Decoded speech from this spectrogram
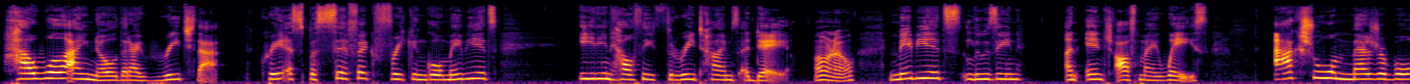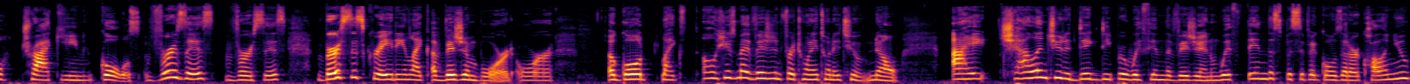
how will I know that I reach that? Create a specific freaking goal. Maybe it's eating healthy three times a day. I don't know. Maybe it's losing an inch off my waist. Actual measurable tracking goals versus versus versus creating like a vision board or a goal like, oh, here's my vision for 2022. No. I challenge you to dig deeper within the vision, within the specific goals that are calling you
